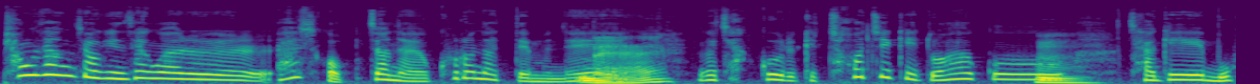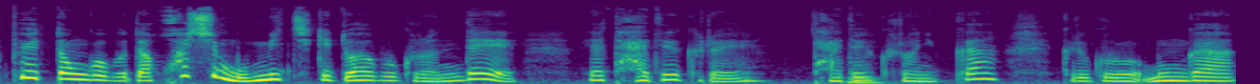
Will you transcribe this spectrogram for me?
평상적인 생활을 할 수가 없잖아요. 코로나 때문에. 네. 그러니까 자꾸 이렇게 처지기도 하고, 음. 자기 목표했던 것보다 훨씬 못 미치기도 하고 그런데, 그냥 다들 그래. 다들 음. 그러니까 그리고 뭔가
